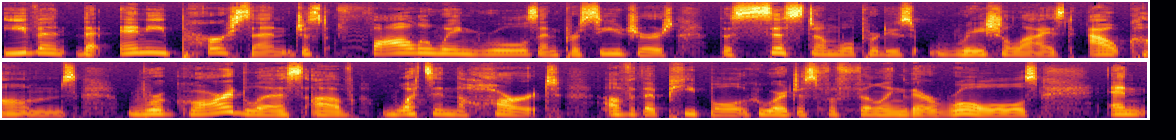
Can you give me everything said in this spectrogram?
even that any person just following rules and procedures, the system will produce racialized outcomes, regardless of what's in the heart of the people who are just fulfilling their roles. And,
